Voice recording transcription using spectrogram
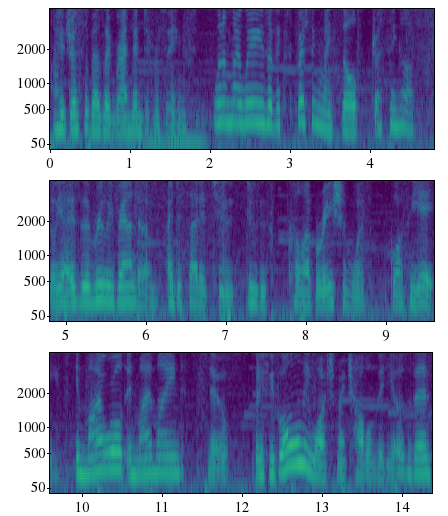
I dressed up as like random different things. One of my ways of expressing myself, dressing up. So yeah, it's a really random. I decided to do this collaboration with Glossier. In my world, in my mind, no. But if you've only watched my travel videos, then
